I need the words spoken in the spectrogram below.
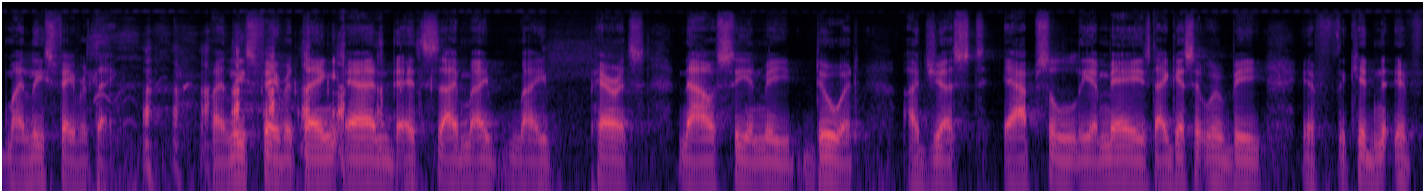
my least favorite thing my least favorite thing and it's I, my my parents now seeing me do it are just absolutely amazed. I guess it would be if the kid, if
